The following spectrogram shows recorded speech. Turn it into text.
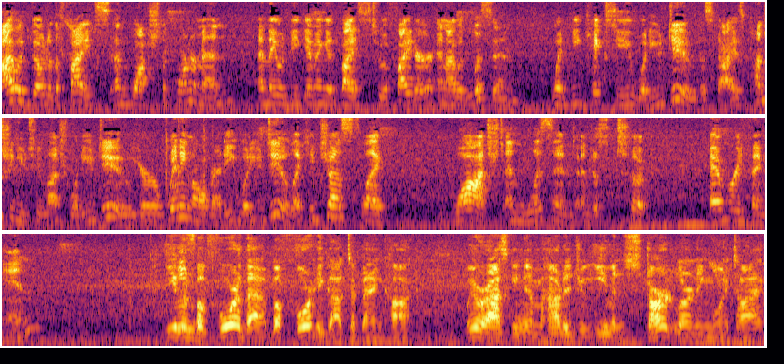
I would go to the fights and watch the cornermen, and they would be giving advice to a fighter, and I would listen. When he kicks you, what do you do? This guy is punching you too much. What do you do? You're winning already. What do you do? Like he just like watched and listened and just took everything in. Even He's- before that, before he got to Bangkok, we were asking him, "How did you even start learning Muay Thai?"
